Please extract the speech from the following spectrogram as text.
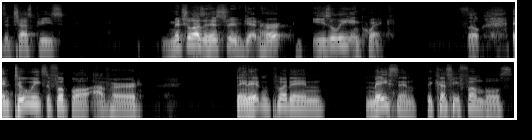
the chess piece. Mitchell has a history of getting hurt easily and quick. So in two weeks of football, I've heard they didn't put in Mason because he fumbles,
